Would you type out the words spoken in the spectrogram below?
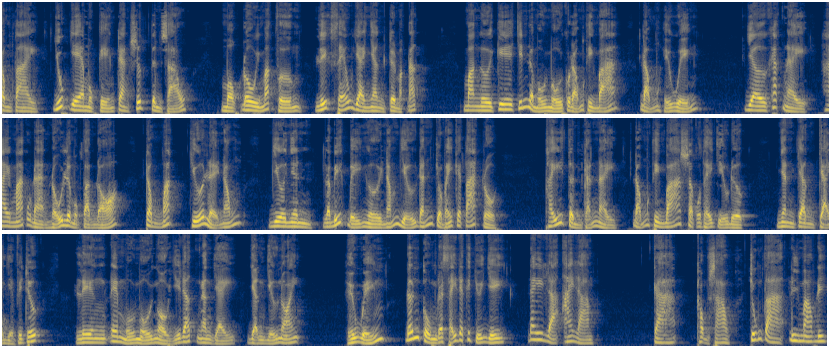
Trong tay, vuốt ve một kiện trang sức tinh xảo, một đôi mắt phượng liếc xéo dài nhân trên mặt đất. Mà người kia chính là muội muội của Đổng Thiên Bá, Đổng Hiểu Quyển. Giờ khắc này, hai má của nàng nổi lên một tầng đỏ, trong mắt chứa lệ nóng, vừa nhìn là biết bị người nắm giữ đánh cho mấy cái tát rồi. Thấy tình cảnh này, Đổng Thiên Bá sao có thể chịu được, nhanh chân chạy về phía trước, liền đem muội muội ngồi dưới đất nâng dậy, giận dữ nói: "Hiểu Quyển, đến cùng đã xảy ra cái chuyện gì? Đây là ai làm?" "Ca, không sao, chúng ta đi mau đi."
